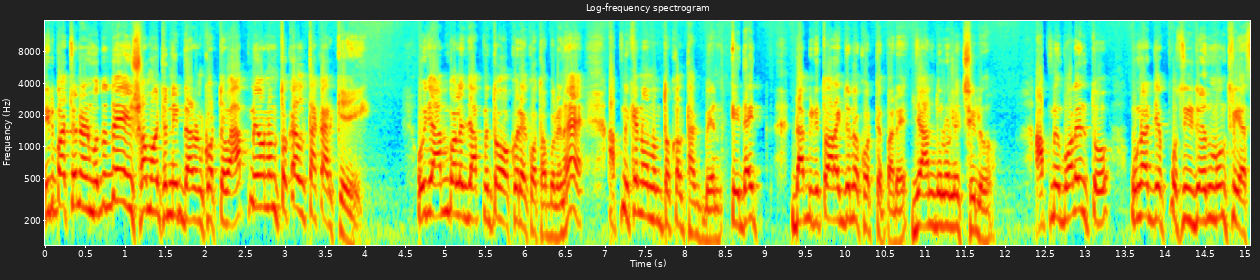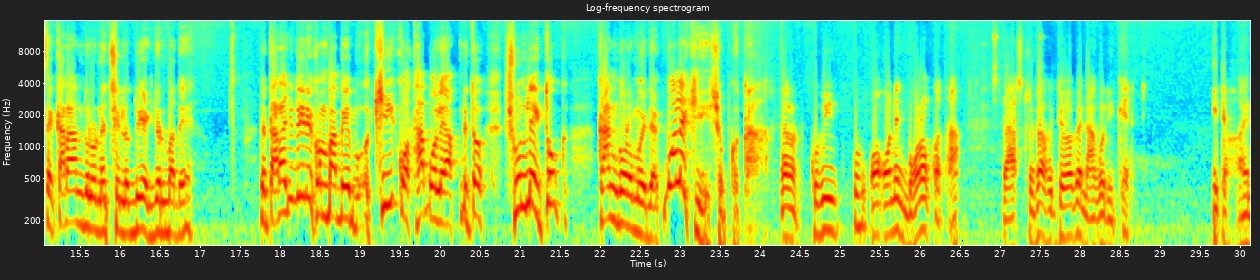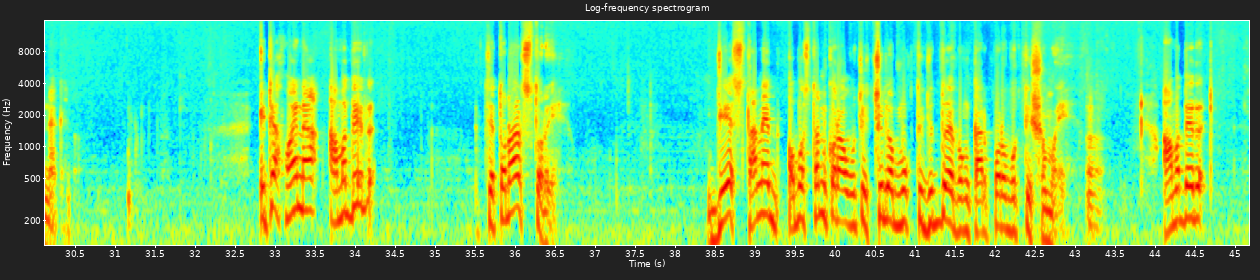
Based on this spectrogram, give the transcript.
নির্বাচনের মধ্যে দিয়ে এই সময়টা নির্ধারণ করতে হবে। আপনি অনন্তকাল থাকার কে? ওই যে আমি বলেন যে আপনি তো অকরে কথা বলেন হ্যাঁ? আপনি কেন অনন্তকাল থাকবেন? এই দায়িত্ব, দাবিটি তো আরেকজনও করতে পারে, যে আন্দোলনে ছিল। আপনি বলেন তো ওনার যে পঁচিশ জন মন্ত্রী আছে, কারা আন্দোলনে ছিল দুই একজন বাদে? তো তারা যদি এরকম ভাবে কি কথা বলে আপনি তো শুনলেই তো কান গরম হয়ে যাক বলে কি সব কথা? কারণ খুবই খুব অনেক বড় কথা রাষ্ট্রটা হইতে হবে নাগরিকের। এটা হয় না কেন? এটা হয় না আমাদের চেতনার স্তরে। যে স্থানে অবস্থান করা উচিত ছিল মুক্তিযুদ্ধ এবং তার পরবর্তী সময়ে। আমাদের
